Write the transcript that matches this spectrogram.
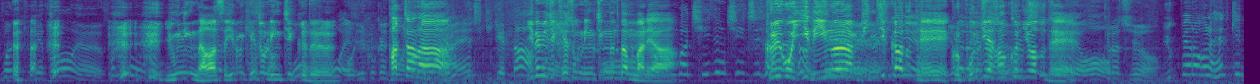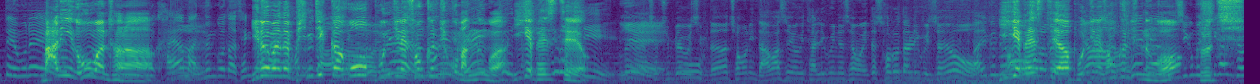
동선 쪽에서 예, 성공 6링 나왔어 이러면 계속 링 찍거든 어, 봤잖아. 지키겠다. 이러면 이제 네. 계속 링 찍는단 말이야 뭔가 치즈 치즈 그리고 이 링은 빈집 가도 돼 네, 그럼 본진에 성큰 지어도 돼 그렇죠. 6배럭을 했기 때문에 말이 너무 많잖아. 가야 맞는 거다 생각. 이러면은 빈집 가고 네. 본진에 성큰 짓고 막는 거야 이게 베스트예요 네, 예. 지금 준비하고 있습니다. 저원이 나와서 여기 달리고 있는 상황인데 서로 달리고 있어요. 이게 베스트야 본진에 성큰 짓는 거 그렇지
